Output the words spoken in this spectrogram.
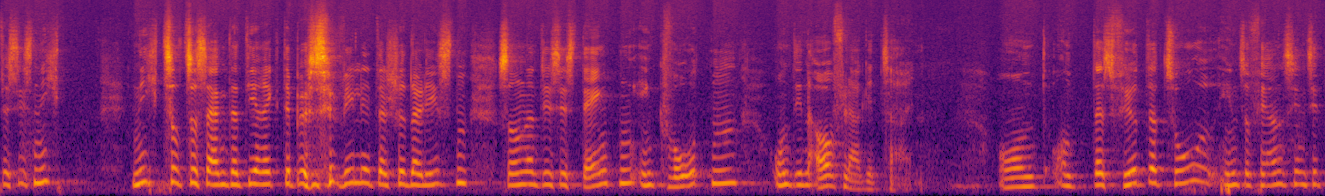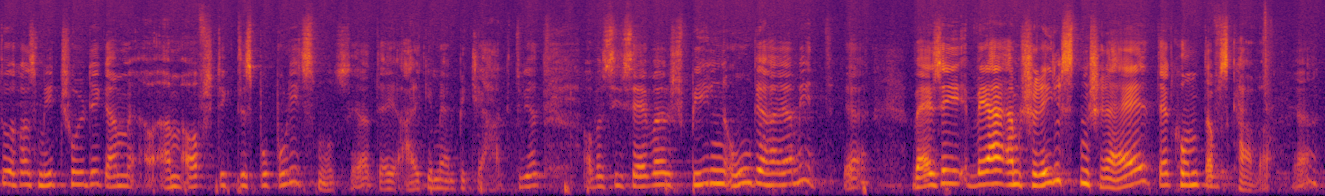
das ist nicht, nicht sozusagen der direkte böse Wille der Journalisten, sondern dieses Denken in Quoten und in Auflagezahlen. Und, und das führt dazu, insofern sind sie durchaus mitschuldig am, am Aufstieg des Populismus, ja, der allgemein beklagt wird, aber sie selber spielen ungeheuer mit. Ja weil sie, wer am schrillsten schreit, der kommt aufs Cover. Ja?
